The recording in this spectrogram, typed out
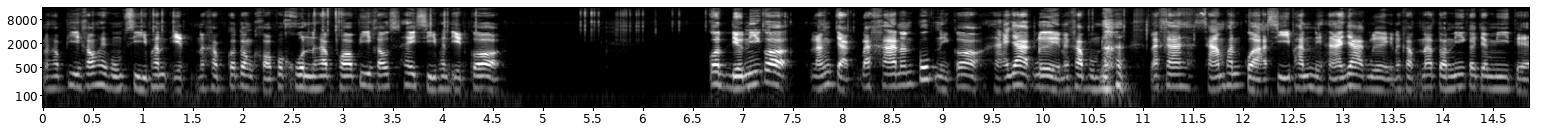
นะครับพี่เขาให้ผมสี่พันเอ็ดนะครับก็ต้องขอพระคุณนะครับพอพี่เขาให้สี่พันเอ็ดก็ ก็เดี๋ยวนี้ก็หลังจากราคานั้นปุ๊บนี่ก็หายากเลยนะครับ ผมนะราคาสามพันกว่าสี่พันเนี่ยหายากเลยนะครับ ณตอนนี้ก็จะมีแต่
